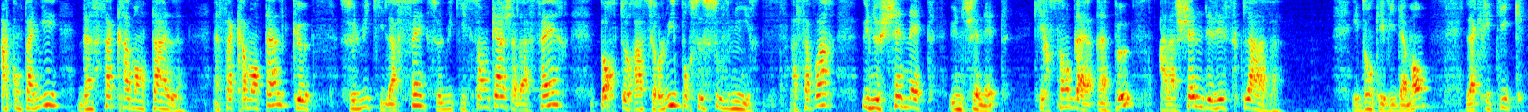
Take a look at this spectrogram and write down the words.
accompagné d'un sacramental. Un sacramental que celui qui l'a fait, celui qui s'engage à la faire, portera sur lui pour se souvenir, à savoir une chaînette, une chaînette qui ressemble un peu à la chaîne des esclaves. Et donc évidemment, la critique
